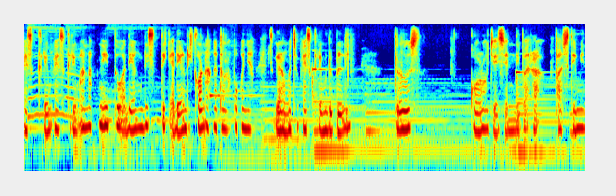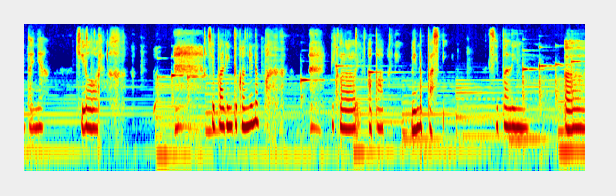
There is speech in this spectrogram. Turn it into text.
es krim es krim anaknya itu ada yang di stick ada yang di cone ah nggak tahu lah pokoknya. Segala macam es krim udah beli. Terus kalau jajan di bara pasti mintanya cilor si paling tukang nginep. Di kalau apa-apa nih nginep pasti. Si paling eh,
